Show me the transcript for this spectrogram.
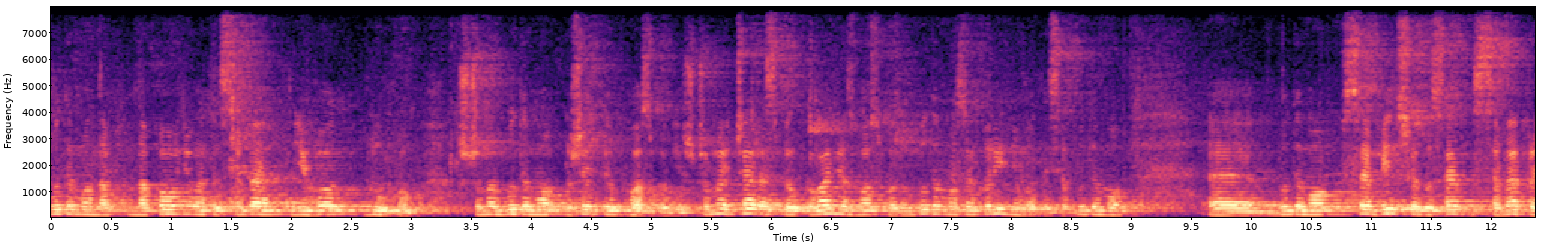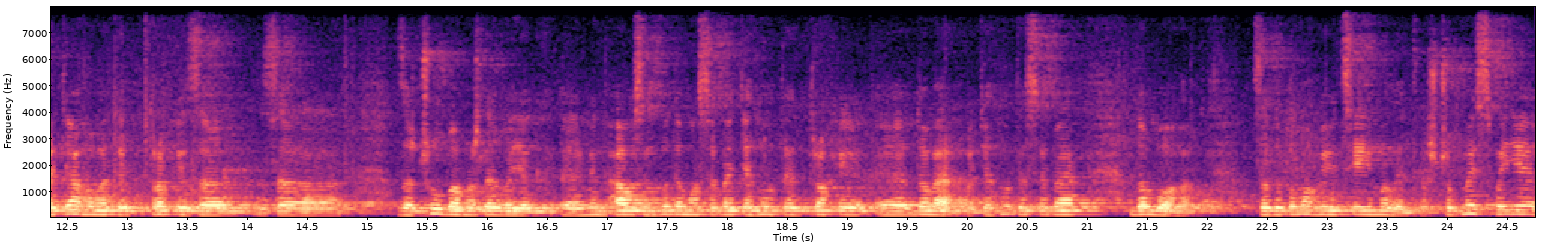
будемо наповнювати себе Його духом, що ми будемо жити в Господі, що ми через спілкування з Господом будемо закорінюватися, будемо, е, будемо все більше до себе, притягувати трохи за, за, за чуба, можливо, як е, Мюнхгаузен, будемо себе тягнути трохи е, доверху, тягнути себе до Бога за допомогою цієї молитви, щоб ми своє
